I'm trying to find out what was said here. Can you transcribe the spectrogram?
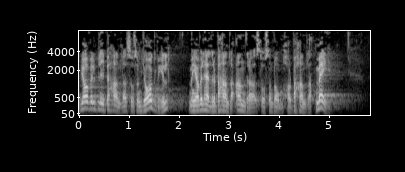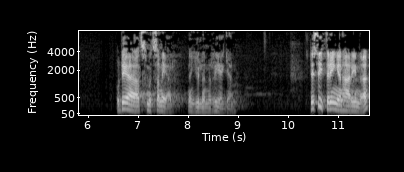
jag vill bli behandlad så som jag vill, men jag vill hellre behandla andra så som de har behandlat mig. Och det är att smutsa ner den gyllene regeln. Det sitter ingen här inne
